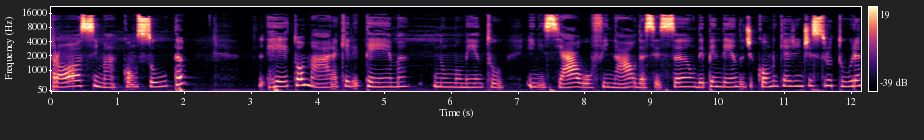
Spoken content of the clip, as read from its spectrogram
próxima consulta retomar aquele tema no momento inicial ou final da sessão, dependendo de como que a gente estrutura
